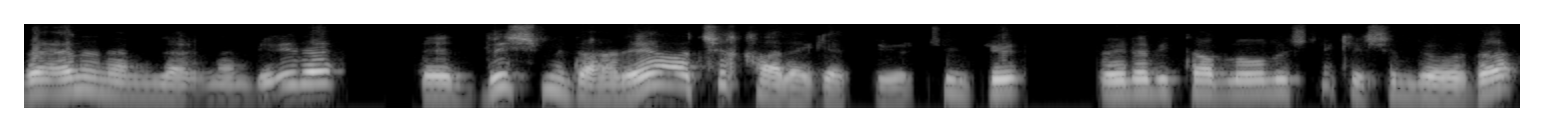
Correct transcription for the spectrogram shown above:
ve en önemlilerinden biri de e, dış müdahaleye açık hale getiriyor. Çünkü öyle bir tablo oluştu ki şimdi orada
